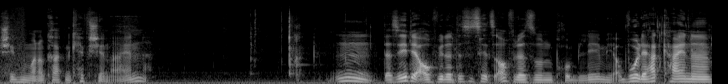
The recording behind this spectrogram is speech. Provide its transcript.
Schicken wir mal noch gerade ein Käffchen ein. Hm, da seht ihr auch wieder, das ist jetzt auch wieder so ein Problem hier. Obwohl, der hat keine...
